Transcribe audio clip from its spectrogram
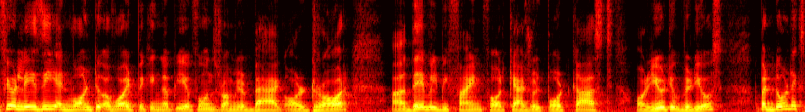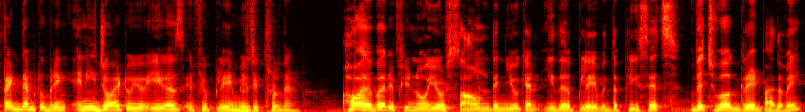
If you're lazy and want to avoid picking up earphones from your bag or drawer, uh, they will be fine for casual podcasts or YouTube videos, but don't expect them to bring any joy to your ears if you play music through them. However, if you know your sound, then you can either play with the presets, which work great by the way,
